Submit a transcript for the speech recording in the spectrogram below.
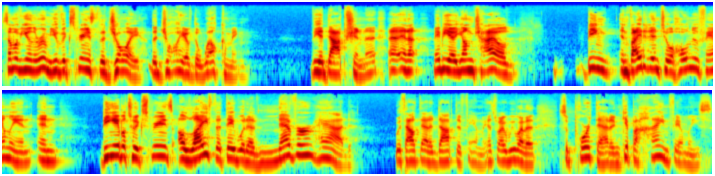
some of you in the room, you've experienced the joy, the joy of the welcoming, the adoption. Uh, uh, and a, maybe a young child being invited into a whole new family and, and being able to experience a life that they would have never had without that adoptive family. That's why we want to support that and get behind families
